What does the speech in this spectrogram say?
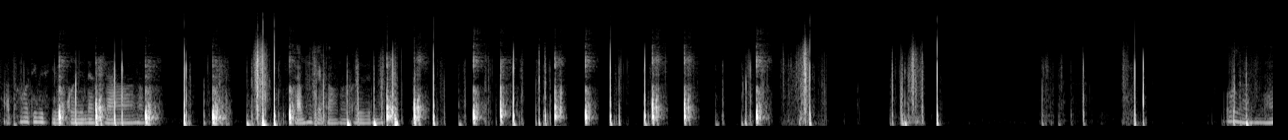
ขอโทษที่มีเสียงรบกวนนี้นะครับทำให้เกิดตอนกลางคืน โอ้ละละ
